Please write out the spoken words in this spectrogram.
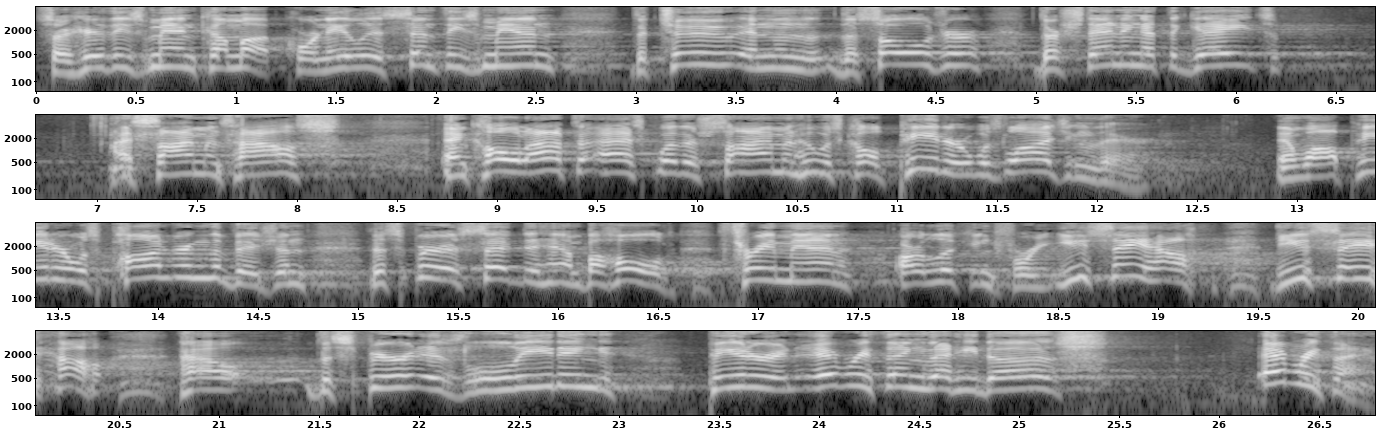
So here these men come up. Cornelius sent these men, the two and then the soldier. They're standing at the gate at Simon's house and called out to ask whether Simon, who was called Peter, was lodging there. And while Peter was pondering the vision, the Spirit said to him, Behold, three men are looking for you. You see how, do you see how, how the Spirit is leading Peter in everything that he does? Everything.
